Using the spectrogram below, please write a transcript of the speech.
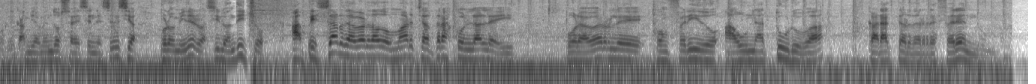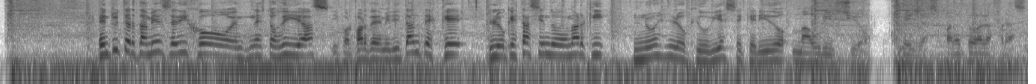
Porque Cambia Mendoza es en esencia prominero, así lo han dicho. A pesar de haber dado marcha atrás con la ley, por haberle conferido a una turba carácter de referéndum. En Twitter también se dijo en estos días, y por parte de militantes, que lo que está haciendo De Marqui no es lo que hubiese querido Mauricio, comillas, para toda la frase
